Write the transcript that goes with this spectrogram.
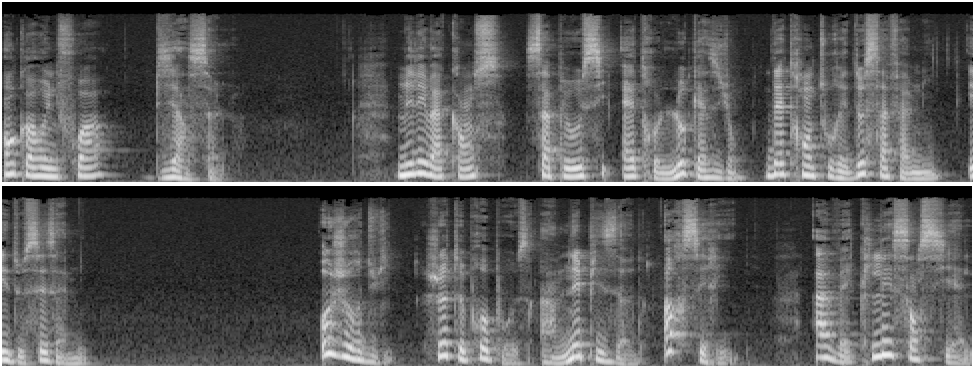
encore une fois, bien seul. Mais les vacances, ça peut aussi être l'occasion d'être entouré de sa famille et de ses amis. Aujourd'hui, je te propose un épisode hors série avec l'essentiel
